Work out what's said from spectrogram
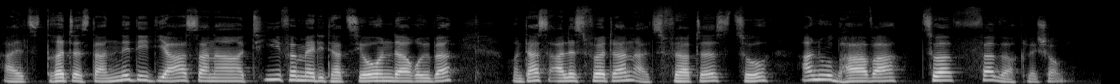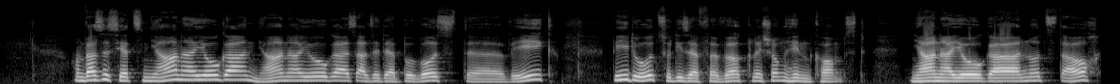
Als drittes dann Nididhyasana, tiefe Meditation darüber. Und das alles führt dann als viertes zu Anubhava, zur Verwirklichung. Und was ist jetzt Jnana Yoga? Jnana Yoga ist also der bewusste Weg. wie du zu dieser Verwirklichung hinkommst. Jnana Yoga nutzt auch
